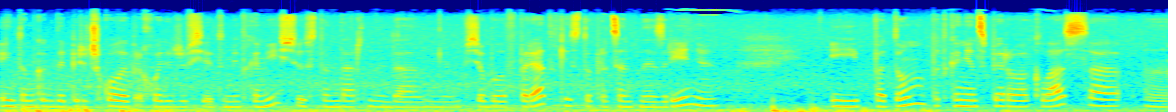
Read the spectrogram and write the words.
И там, когда перед школой проходят же все эту медкомиссию стандартную, да, все было в порядке, стопроцентное зрение. И потом, под конец первого класса, э,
